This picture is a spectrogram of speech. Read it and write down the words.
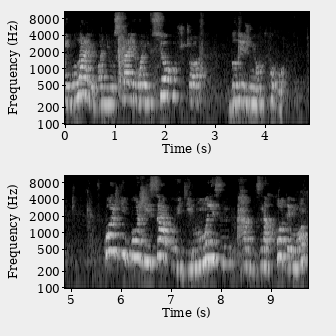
ні була його, ні усла його, ні всього, що ближнього твого. В кожній Божій заповіді ми знаходимо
